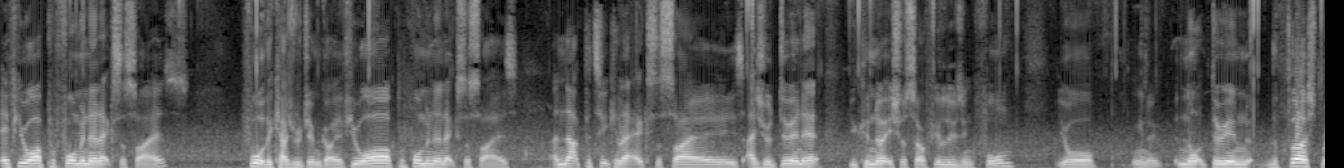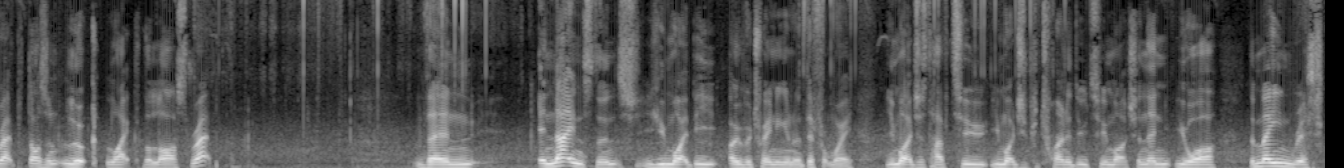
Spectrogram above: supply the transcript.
if you are performing an exercise for the casual gym guy, if you are performing an exercise and that particular exercise, as you're doing it, you can notice yourself you're losing form, you're you know not doing the first rep doesn't look like the last rep, then in that instance you might be overtraining in a different way. You might just have to you might just be trying to do too much and then you are the main risk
